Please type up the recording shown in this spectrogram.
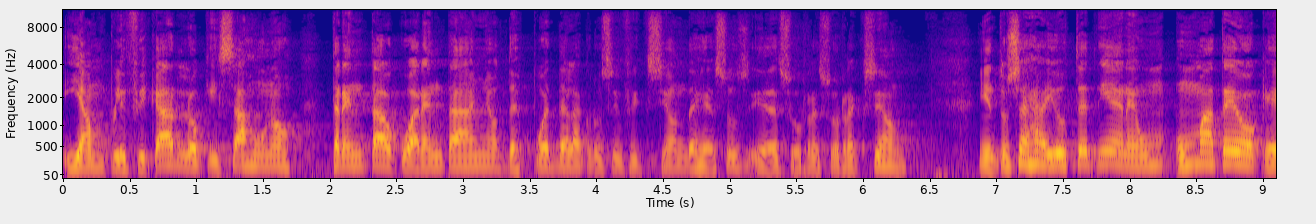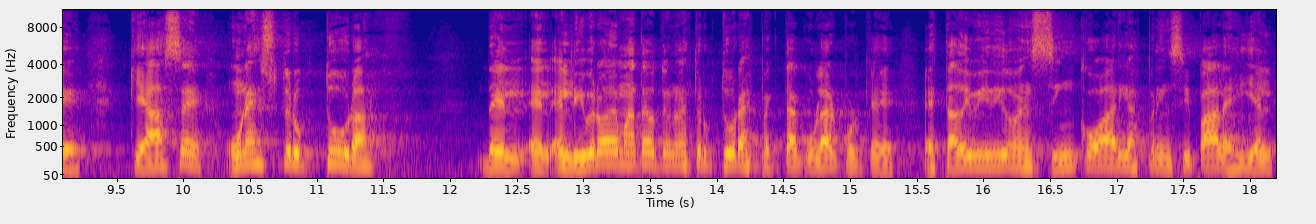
y amplificarlo quizás unos 30 o 40 años después de la crucifixión de Jesús y de su resurrección. Y entonces ahí usted tiene un, Mateo que, que, hace una estructura. Del, el, libro de Mateo tiene una estructura espectacular porque está dividido en cinco áreas principales y, el,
